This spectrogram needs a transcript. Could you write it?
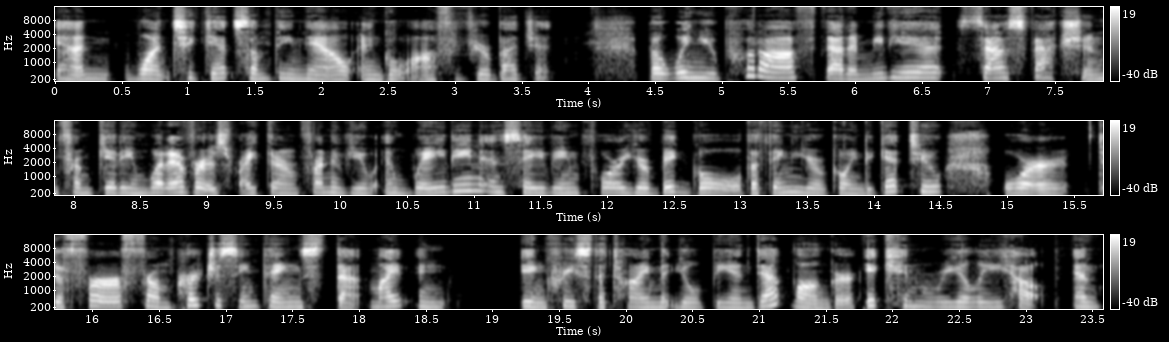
and want to get something now and go off of your budget. But when you put off that immediate satisfaction from getting whatever is right there in front of you and waiting and saving for your big goal, the thing you're going to get to, or defer from purchasing things that might in- increase the time that you'll be in debt longer, it can really help. And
